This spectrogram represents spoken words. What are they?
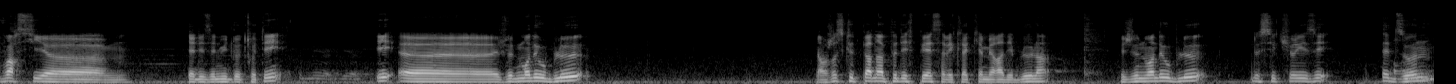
voir si... Euh, il y a des ennemis de l'autre côté. Et euh, je vais demander au bleu Alors je risque de perdre un peu d'FPS avec la caméra des bleus là. Mais je vais demander aux bleus de sécuriser cette zone.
